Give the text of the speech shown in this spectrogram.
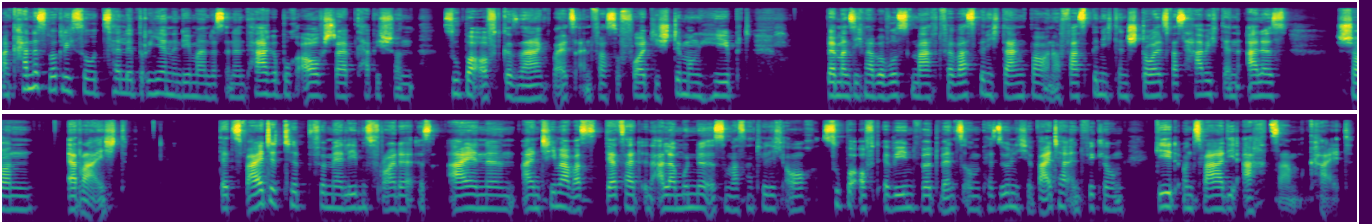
Man kann es wirklich so zelebrieren, indem man das in ein Tagebuch aufschreibt, habe ich schon super oft gesagt, weil es einfach sofort die Stimmung hebt, wenn man sich mal bewusst macht, für was bin ich dankbar und auf was bin ich denn stolz, was habe ich denn alles schon erreicht. Der zweite Tipp für mehr Lebensfreude ist einen, ein Thema, was derzeit in aller Munde ist und was natürlich auch super oft erwähnt wird, wenn es um persönliche Weiterentwicklung geht, und zwar die Achtsamkeit.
